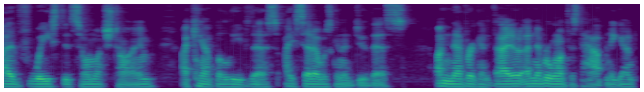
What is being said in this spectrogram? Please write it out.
i've wasted so much time. I can't believe this. I said i was going to do this i'm never going to I, I never want this to happen again.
